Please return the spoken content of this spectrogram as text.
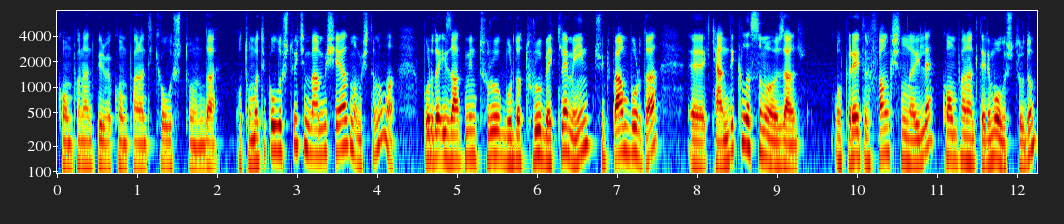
komponent 1 ve komponent 2 oluştuğunda otomatik oluştuğu için ben bir şey yazmamıştım ama burada isadmin true, burada true beklemeyin. Çünkü ben burada e, kendi klasıma özel operator function'lar ile komponentlerimi oluşturdum.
